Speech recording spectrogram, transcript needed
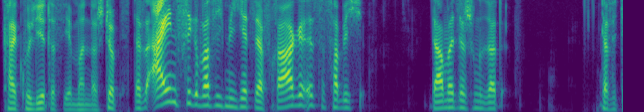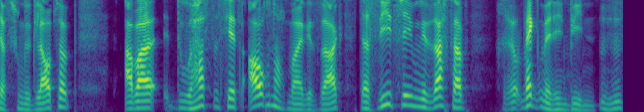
kalkuliert, dass ihr Mann da stirbt. Das Einzige, was ich mich jetzt ja frage, ist, das habe ich damals ja schon gesagt, dass ich das schon geglaubt habe. Aber du hast es jetzt auch nochmal gesagt, dass sie zu ihm gesagt hat, "R- weg mit den Bienen. Mhm.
